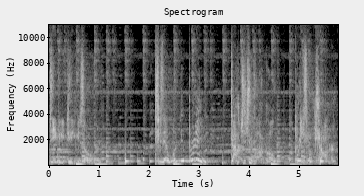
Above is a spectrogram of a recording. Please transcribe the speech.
DVDs over. She said, What'd you bring? Dr. Zhivago, brings encounter.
